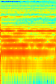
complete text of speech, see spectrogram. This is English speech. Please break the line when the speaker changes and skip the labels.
Bye.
